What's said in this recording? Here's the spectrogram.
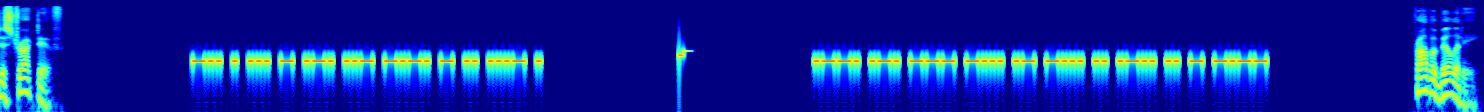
Destructive. Probability.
